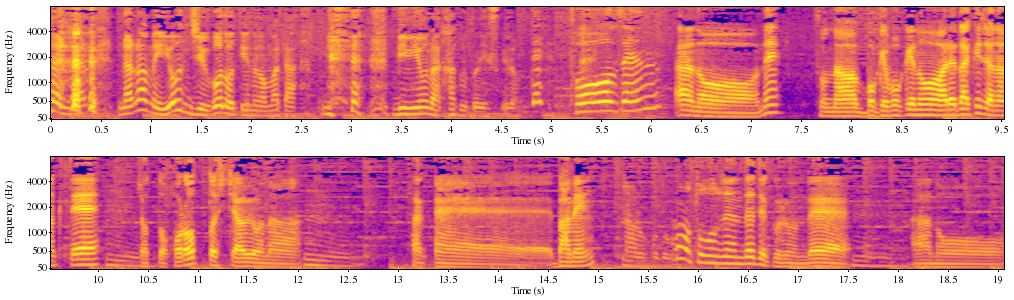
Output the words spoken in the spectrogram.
な斜め45度っていうのがまた 微妙な角度ですけど。当然、あのね、そんなボケボケのあれだけじゃなくて、うんちょっとほろっとしちゃうようなう、ん。さえー、場面なるほど。も当然出てくるんでう、んあの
